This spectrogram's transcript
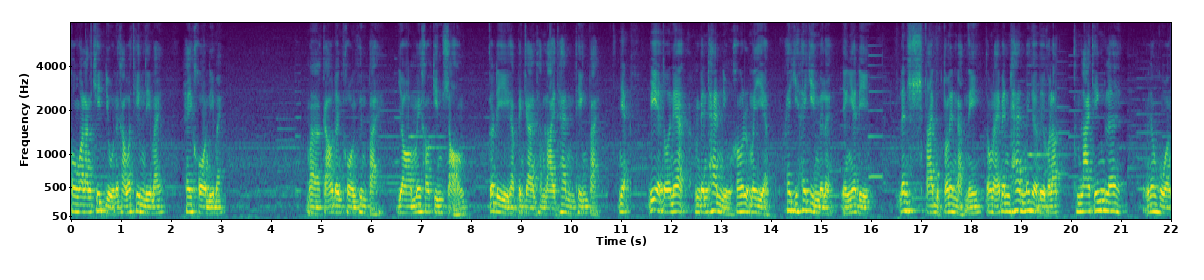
คงกำลังคิดอยู่นะครับว่าทิมดีไหมให้โคนดีไหมมาเก้าเดินโคนขึ้นไป ยอมไม่เขากินสองก็ดีครับเป็นการทำลายแท่นทิ้งไป เนี่ยเบี้ยตัวเนี้ยมันเป็นแท่นอยู่เขามาเหยียบให้กินให้กินไปเลย อย่างเงี้ยดี เล่นสไตล์บุกต้องเล่นแบบนี้ ตรงไหนเป็นแท่นไม่เกิดประโยชน์กับเราทำลายทิ้งไปเลย ไม่ต้องห่วง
